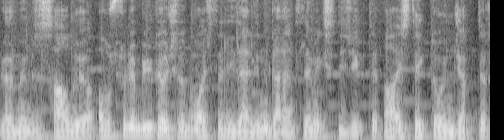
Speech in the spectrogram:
görmemizi sağlıyor. Avusturya büyük ölçüde bu maçta liderliğini garantilemek isteyecektir. Daha istekli oynayacaktır.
